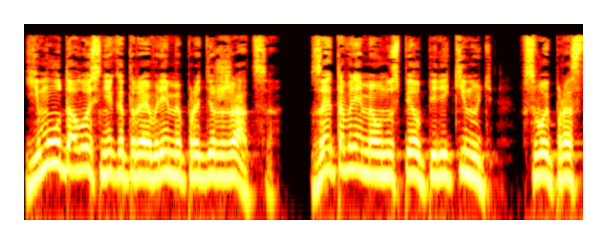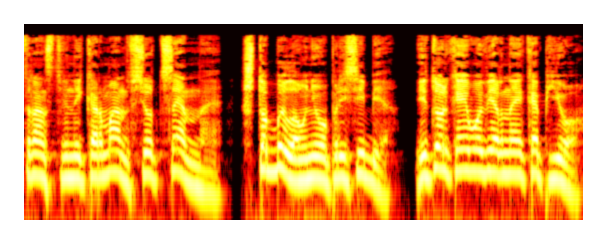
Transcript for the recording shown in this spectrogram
ему удалось некоторое время продержаться. За это время он успел перекинуть в свой пространственный карман все ценное, что было у него при себе. И только его верное копье,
